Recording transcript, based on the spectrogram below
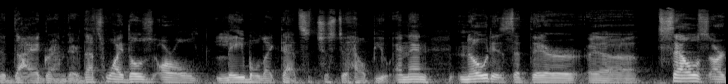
the diagram there. That's why those are all labeled like that, so just to help you. And then notice that their uh, cells are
